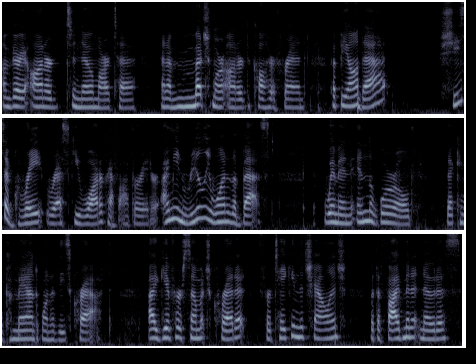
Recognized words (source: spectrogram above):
I'm very honored to know Marta, and I'm much more honored to call her friend. But beyond that, she's a great rescue watercraft operator. I mean, really one of the best women in the world that can command one of these craft. I give her so much credit for taking the challenge with a five minute notice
